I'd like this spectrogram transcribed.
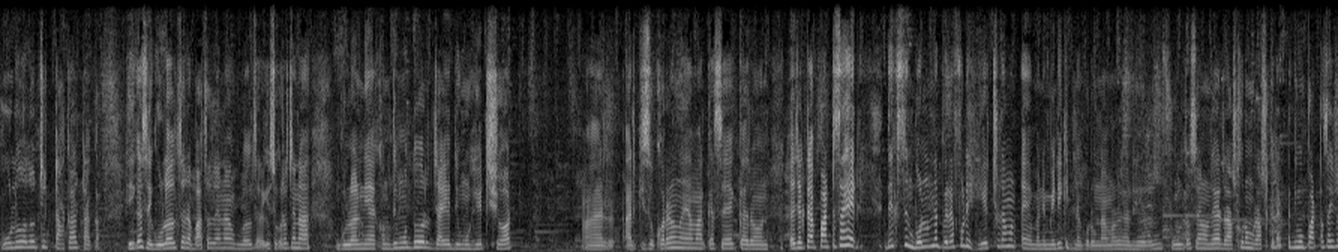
গোলওয়াল হচ্ছে টাকা টাকা। ঠিক আছে গোলাল ছাড়া বাঁচা যায় না গোলাল ছাড়া কিছু করা যায় না। গোলাল নিয়ে এখন দিমু দৌড় যাই দিমু হেড শট আর আর কিছু করার নাই আমার কাছে কারণ এই যে একটা পাট্টা সাহেব দেখছেন বললাম না পেরা ফলে হেড ছড়া আমার মানে মেডিকেট না করুন না আমার হেড ফুল তো সে রাস করুন রাস করে একটা দিমু পাট্টা সাহেব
